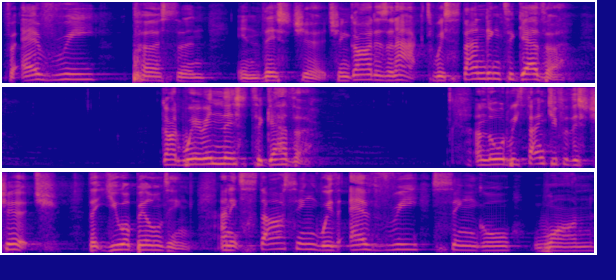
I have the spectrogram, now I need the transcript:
for every person in this church. And God, as an act, we're standing together God, we're in this together. And Lord, we thank you for this church that you are building. And it's starting with every single one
